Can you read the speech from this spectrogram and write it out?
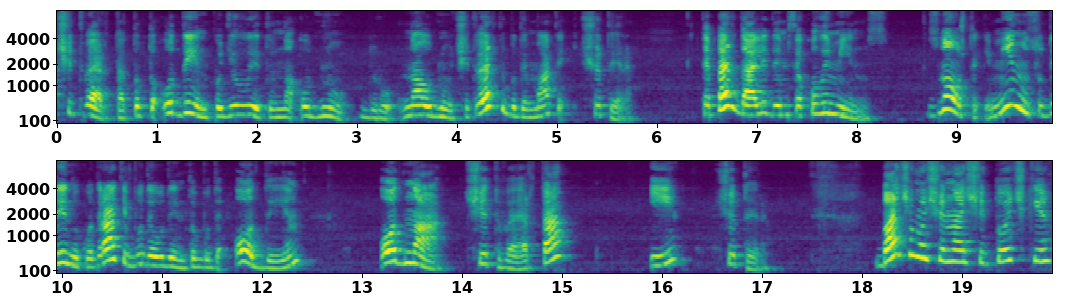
четверта. Тобто 1 поділити на 1, на 1 четверту буде мати 4. Тепер далі дивимося, коли мінус. Знову ж таки, мінус 1 у квадраті буде 1, то буде 1, 1 четверта і 4. Бачимо, що наші точки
